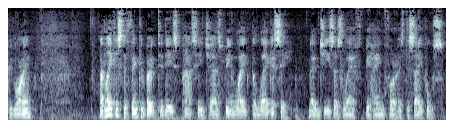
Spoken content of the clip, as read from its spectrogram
Good morning. I'd like us to think about today's passage as being like the legacy that Jesus left behind for his disciples.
